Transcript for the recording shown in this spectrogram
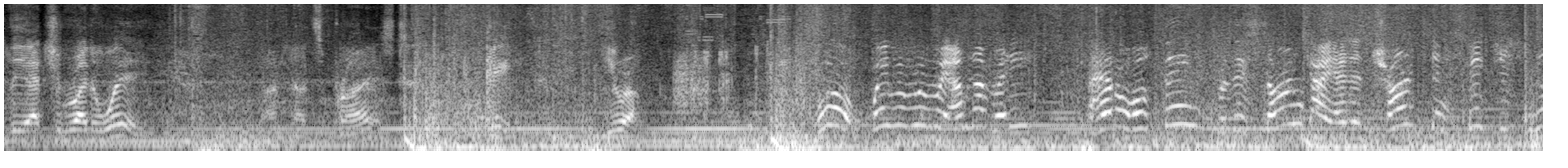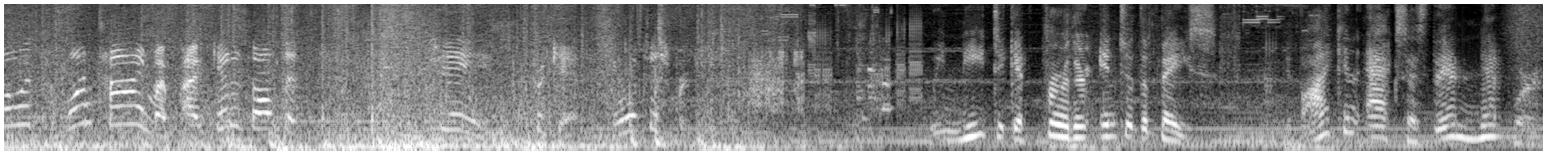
the action right away. I'm not surprised. Okay, you're up. Whoa, wait, wait, wait, wait, I'm not ready. I had a whole thing for this song guy. I had the charts and pictures. You know what? One time, I, I get it all to... Jeez, forget it. You know what? Just forget it. We need to get further into the base. If I can access their network...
